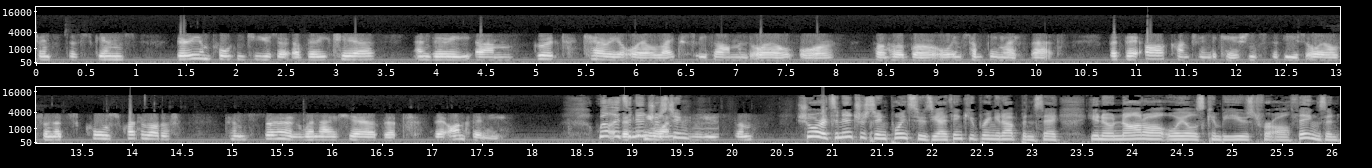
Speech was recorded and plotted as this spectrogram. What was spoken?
sensitive skins. Very important to use a, a very clear and very um, good carrier oil like sweet almond oil or jojoba or in something like that. But there are contraindications for these oils, and it's caused quite a lot of concern when I hear that there aren't any. Well, it's that an interesting. can use them. Sure, it's an interesting point, Susie. I think you bring it up and say, you know, not all oils can be used for all things, and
